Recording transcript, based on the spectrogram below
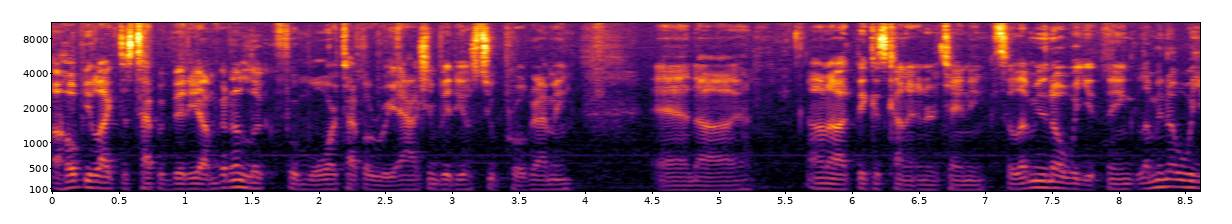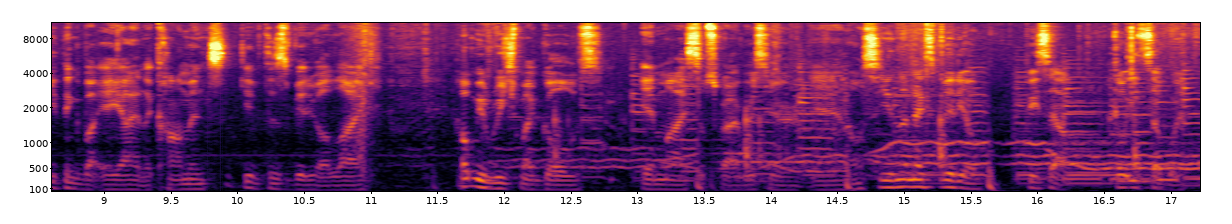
I hope you like this type of video. I'm gonna look for more type of reaction videos to programming, and uh, I don't know. I think it's kind of entertaining. So let me know what you think. Let me know what you think about AI in the comments. Give this video a like. Help me reach my goals in my subscribers here, and I'll see you in the next video. Peace out. Go eat Subway.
